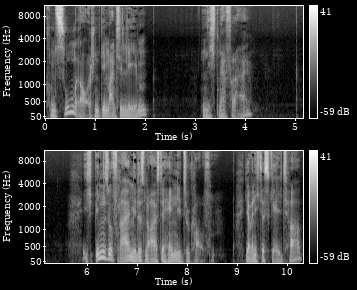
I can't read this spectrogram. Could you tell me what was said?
Konsumrauschen, die manche leben, nicht mehr frei? Ich bin so frei, mir das neueste Handy zu kaufen. Ja, wenn ich das Geld habe,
